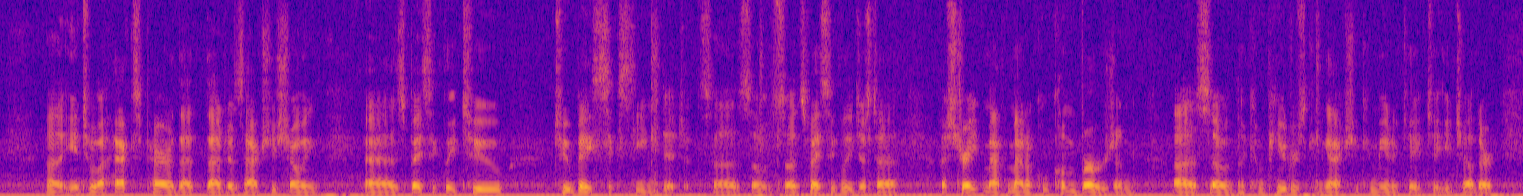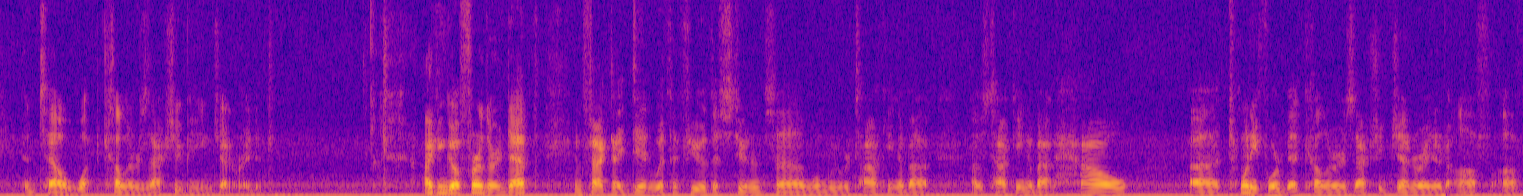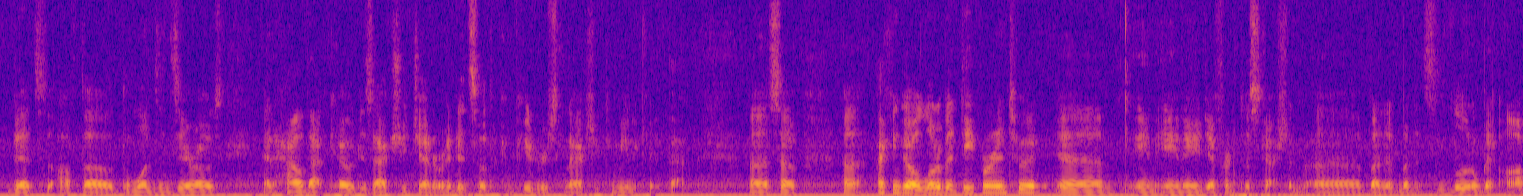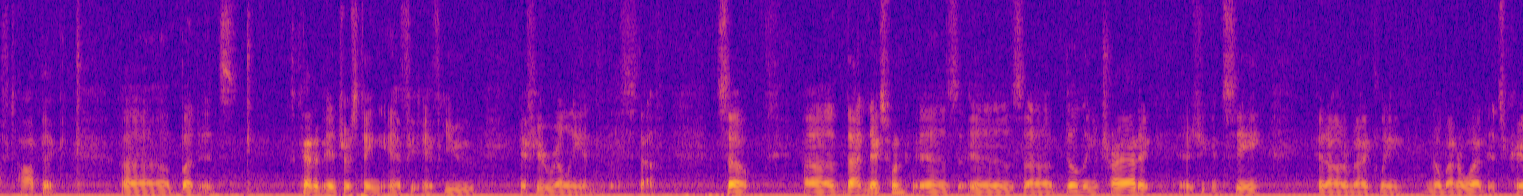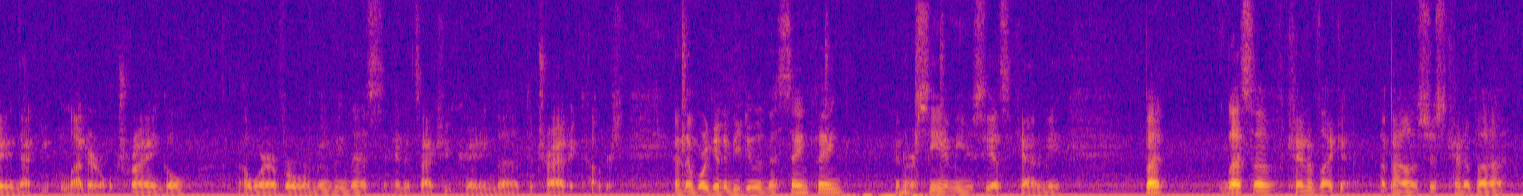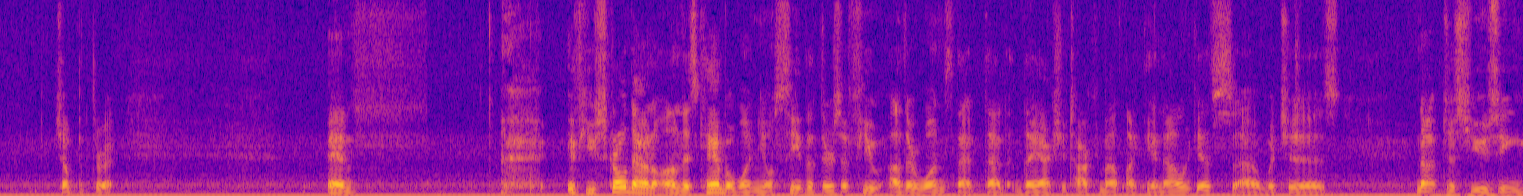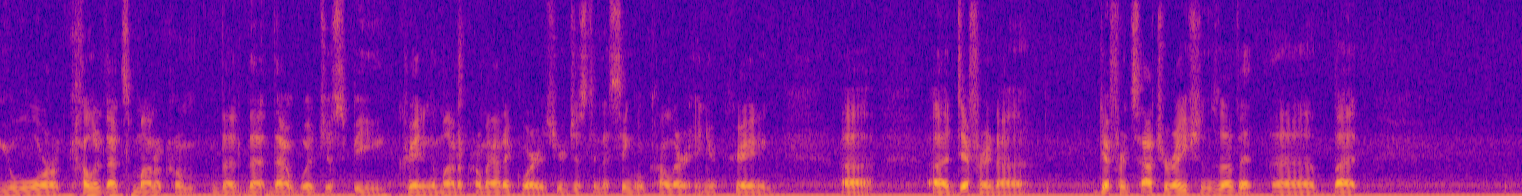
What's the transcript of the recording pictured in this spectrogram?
uh, into a hex pair that that is actually showing as basically two two base 16 digits. Uh, so so it's basically just a, a straight mathematical conversion uh, so the computers can actually communicate to each other and tell what color is actually being generated. I can go further in depth. In fact, I did with a few of the students uh, when we were talking about, I was talking about how 24-bit uh, color is actually generated off off bits, off the, the ones and zeros, and how that code is actually generated so the computers can actually communicate that. Uh, so uh, I can go a little bit deeper into it uh, in in a different discussion, uh, but it, but it's a little bit off topic. Uh, but it's it's kind of interesting if if you if you're really into this stuff. So uh, that next one is is uh, building a triadic. As you can see, it automatically, no matter what, it's creating that equilateral triangle wherever we're moving this, and it's actually creating the the triadic colors. And then we're going to be doing the same thing in our CMU CS Academy, but less of kind of like a, balance, just kind of uh, jumping through it. And if you scroll down on this Canva one, you'll see that there's a few other ones that, that they actually talk about, like the analogous, uh, which is not just using your color that's monochrome, that, that, that would just be creating a monochromatic, whereas you're just in a single color and you're creating uh, uh, different, uh, different saturations of it. Uh, but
